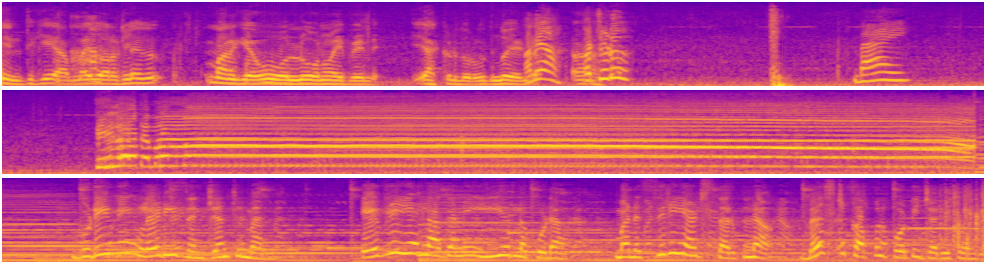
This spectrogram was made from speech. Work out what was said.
ఇంతకీ అమ్మాయి దొరకలేదు. మనకేమో ఒళ్ళు ఓనం అయిపోయింది. ఎక్కడ దొరుకుతుందో చూడు బాయ్. Good evening ladies and gentlemen every year లాగానే ఈ ఇయర్లో కూడా మన సిరి యాడ్స్ తరఫున బెస్ట్ కపుల్ పోటీ జరుగుతోంది.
